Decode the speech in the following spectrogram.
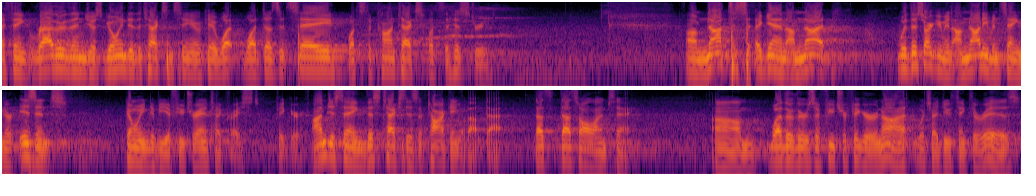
I think rather than just going to the text and saying, okay, what, what does it say? What's the context? What's the history? Um, not to, again, I'm not, with this argument, I'm not even saying there isn't going to be a future Antichrist figure. I'm just saying this text isn't talking about that. That's, that's all I'm saying. Um, whether there's a future figure or not, which I do think there is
